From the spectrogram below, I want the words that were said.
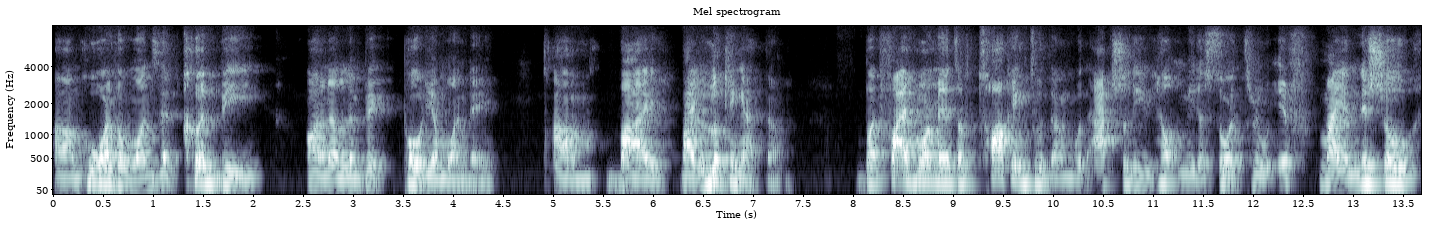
um, who are the ones that could be on an Olympic podium one day um, by by looking at them. But five more minutes of talking to them would actually help me to sort through if my initial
